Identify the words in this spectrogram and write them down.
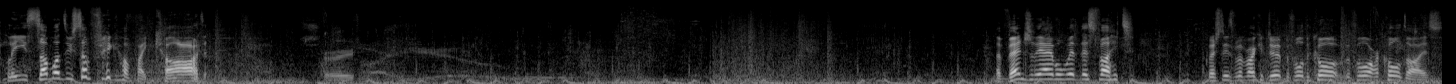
Please, someone do something! Oh my god! Rude. Eventually I will win this fight. Question is whether I can do it before the core before our call dies.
